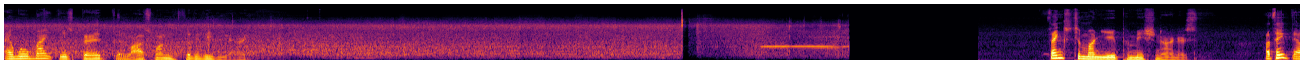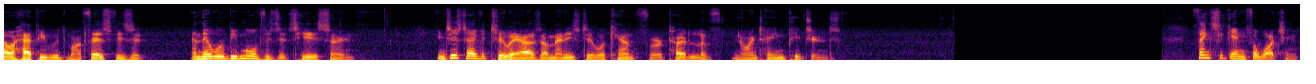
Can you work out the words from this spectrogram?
And we'll make this bird the last one for the video. Thanks to my new permission owners. I think they were happy with my first visit and there will be more visits here soon. In just over two hours I managed to account for a total of 19 pigeons. Thanks again for watching.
